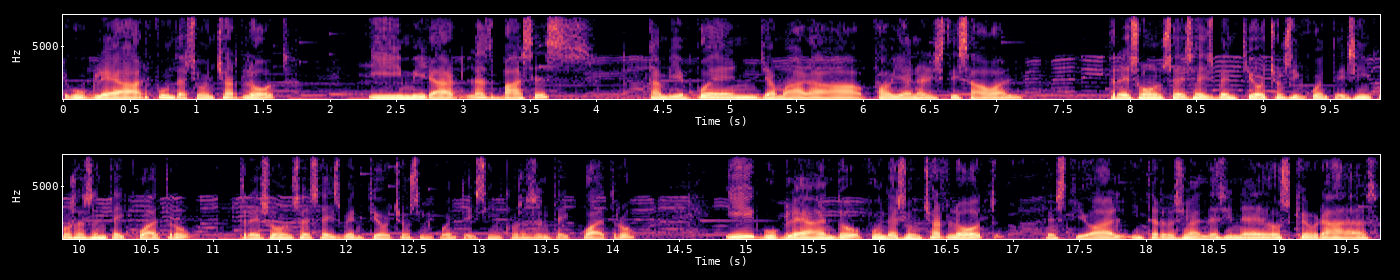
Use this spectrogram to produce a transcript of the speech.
googlear Fundación Charlotte y mirar las bases. También pueden llamar a Fabián Aristizábal 311-628-5564, 311-628-5564 y googleando Fundación Charlotte, Festival Internacional de Cine de Dos Quebradas,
